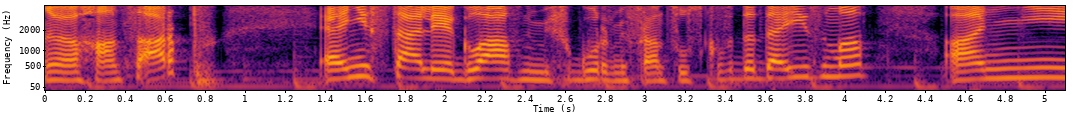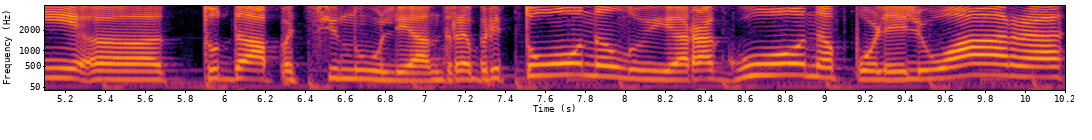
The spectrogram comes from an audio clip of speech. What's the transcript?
э, Ханс Арп, и они стали главными фигурами французского дадаизма. Они э, туда подтянули Андре Бретона, Луи Арагона, Поля Элюара,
